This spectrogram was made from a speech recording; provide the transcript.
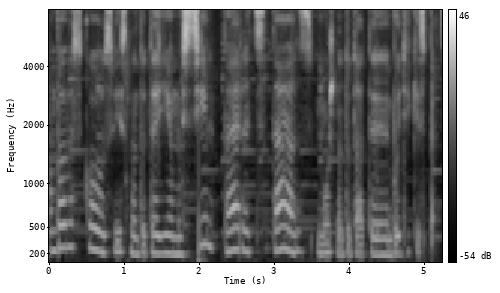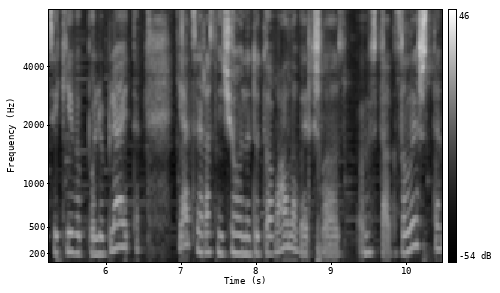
Обов'язково, звісно, додаємо сіль, перець та можна додати будь-які спеції, які ви полюбляєте. Я цей раз нічого не додавала, вирішила ось так залишити.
